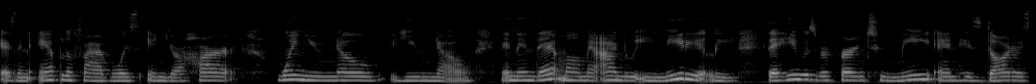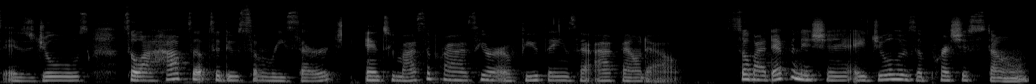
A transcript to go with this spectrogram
as an amplified voice in your heart, when you know, you know. And in that moment, I knew immediately that he was referring to me and his daughters as jewels. So I hopped up to do some research. And to my surprise, here are a few things that I found out. So, by definition, a jewel is a precious stone,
